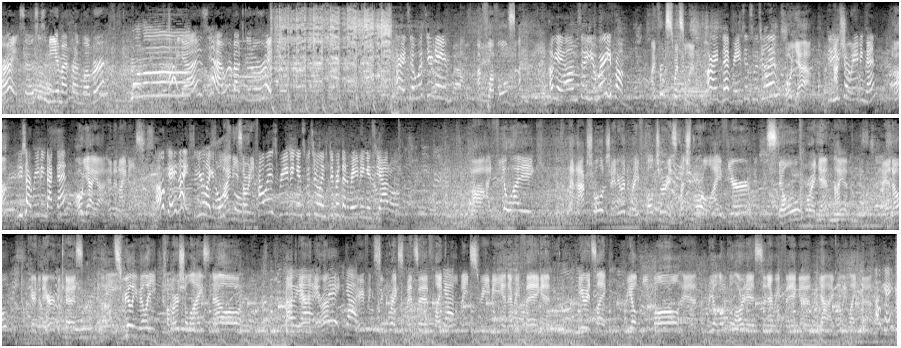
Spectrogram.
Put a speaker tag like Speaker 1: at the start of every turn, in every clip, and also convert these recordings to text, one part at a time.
Speaker 1: Alright, so this is me and my friend Lover. Hi guys, yeah, we're about to go to a rave. Alright, so what's your name?
Speaker 2: I'm Fluffles.
Speaker 1: Okay, um, so you, where are you from?
Speaker 2: I'm from Switzerland.
Speaker 1: Alright, that raves in Switzerland?
Speaker 2: Oh yeah.
Speaker 1: Did you start raving then?
Speaker 2: Huh?
Speaker 1: Did you start raving back then?
Speaker 2: Oh yeah, yeah, in the 90s.
Speaker 1: Okay, nice. So you're like an old
Speaker 2: 90s
Speaker 1: school.
Speaker 2: already-
Speaker 1: How is raving in Switzerland different than raving in Seattle?
Speaker 2: Uh, I feel like the actual genuine rave culture is much more alive here still, or again, I, I don't know, compared to there because it's really, really commercialized now. Back
Speaker 1: Oh,
Speaker 2: there in Europe,
Speaker 1: Yeah.
Speaker 2: everything's super expensive, like
Speaker 1: Yeah.
Speaker 2: old mainstreamy and everything, and here it's like real people and real local artists and everything, and yeah, I really like that.
Speaker 1: Okay.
